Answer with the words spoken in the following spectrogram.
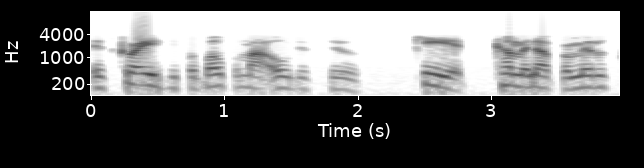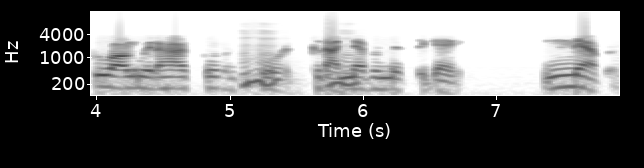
It's crazy for both of my oldest two kids coming up from middle school all the way to high school in Mhm. sports because I Mhm. never missed a game. Never,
